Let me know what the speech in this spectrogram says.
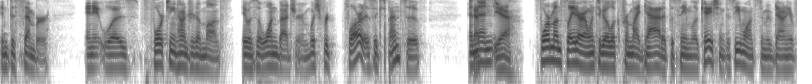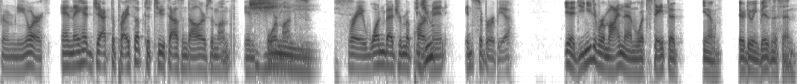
in December, and it was 1400 a month. It was a one bedroom, which for Florida is expensive. And That's, then yeah. four months later, I went to go look for my dad at the same location because he wants to move down here from New York, and they had jacked the price up to two thousand dollars a month in four months for a one bedroom you- apartment in suburbia. Yeah, do you need to remind them what state that you know they're doing business in?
